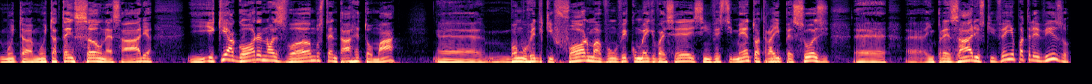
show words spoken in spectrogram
muita, muita atenção nessa área. E, e que agora nós vamos tentar retomar é, vamos ver de que forma, vamos ver como é que vai ser esse investimento, atrair pessoas, é, é, empresários que venham para Treviso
